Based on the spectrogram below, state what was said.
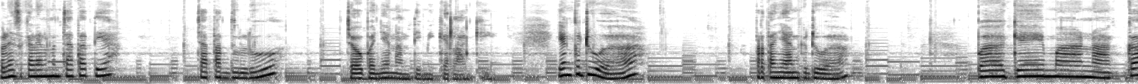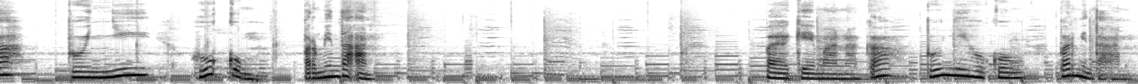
Boleh sekalian mencatat ya? Catat dulu, jawabannya nanti mikir lagi. Yang kedua, pertanyaan kedua, bagaimanakah bunyi hukum permintaan. Bagaimanakah bunyi hukum permintaan?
